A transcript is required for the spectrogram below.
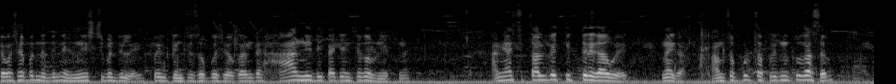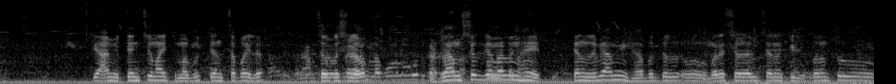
तेव्हा शपथ निधीने ह्यांनी दिले पहिले त्यांची चौकशी कारण काय? हा निधी काय त्यांच्याकडून येत नाही. आणि अशी तालुक्यात कितीतरी गावं आहेत नाही का? आमचा पुढचा प्रयत्न तोच असेल. की आम्ही त्यांची माहिती मागू त्यांचं पहिलं चौकशी लावू. ग्रामसेवक जे मॅडम आहेत त्यांना बी आम्ही ह्याबद्दल अं, बऱ्याच वेळा विचारणा केली. परंतु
